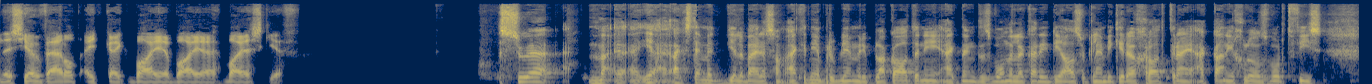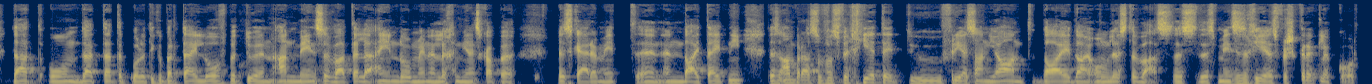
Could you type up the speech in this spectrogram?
um, is jou wêreld uitkyk baie baie baie skeef. So ma, eh, ja, ek stem met julle beide saam. Ek het nie 'n probleem met die plakate nie. Ek dink dis wonderlik dat die DA so klein bietjie ruggraat kry. Ek kan nie glo ons word vies dat on dat dat 'n politieke party lof betoon aan mense wat hulle eiendom en hulle gemeenskappe beskerm het in in daai tyd nie. Dis amper asof ons vergeet het hoe vreesaanjaend daai daai onluste was. Dis dis mense se gees is verskriklik kort.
